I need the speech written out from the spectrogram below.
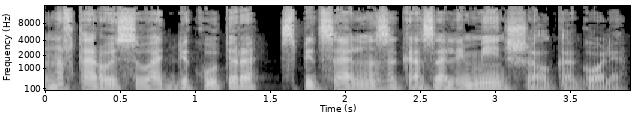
На второй свадьбе Купера специально заказали меньше алкоголя.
